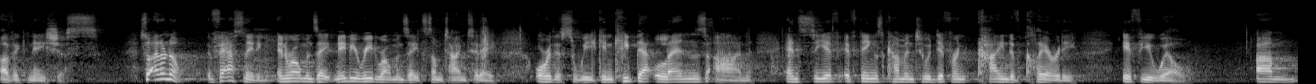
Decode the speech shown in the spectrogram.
of Ignatius. So I don't know. Fascinating in Romans 8. Maybe read Romans 8 sometime today or this week and keep that lens on and see if, if things come into a different kind of clarity, if you will. Um,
